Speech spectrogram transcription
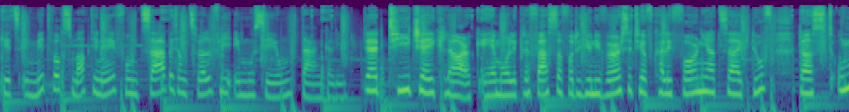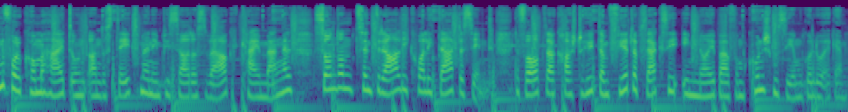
gibt es im Mittwochsmatinee von 10 bis 12 Uhr im Museum Dengeli. Der TJ Clark, ehemaliger Professor von der University of California, zeigt auf, dass die Unvollkommenheit und Understatement in Pisaros Werk kein Mängel, sondern zentrale Qualitäten sind. Den Vortrag kannst du heute am 4. ab 6 Uhr im Neubau vom Kunstmuseum schauen.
